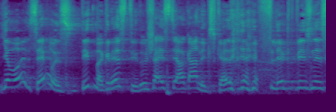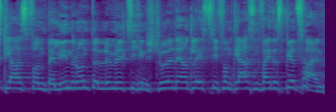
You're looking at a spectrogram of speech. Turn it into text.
Jawohl, servus. Dietmar, grüß dich. Du scheißt ja auch gar nichts, gell? Fliegt Business Class von Berlin runter, lümmelt sich in Stuhl und lässt sich vom Klassenfeind das Bier zahlen.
